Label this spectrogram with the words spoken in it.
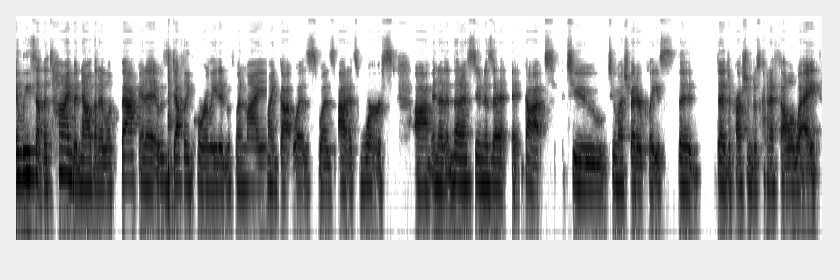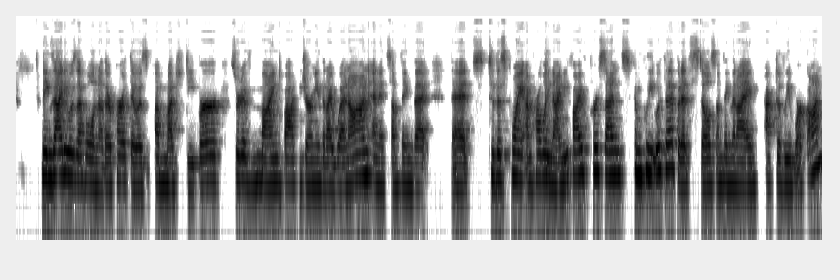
at least at the time but now that i look back at it it was definitely correlated with when my my gut was was at its worst um and then, as soon as it, it got to to a much better place the the depression just kind of fell away the anxiety was a whole another part that was a much deeper sort of mind body journey that i went on. And it's something that that to this point i'm probably 95% complete with it but it's still something that i actively work on.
